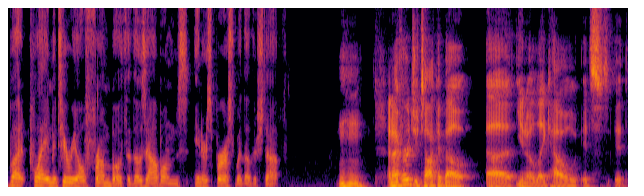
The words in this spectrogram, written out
but play material from both of those albums interspersed with other stuff. Mm-hmm. And I've heard you talk about, uh, you know, like how it's it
